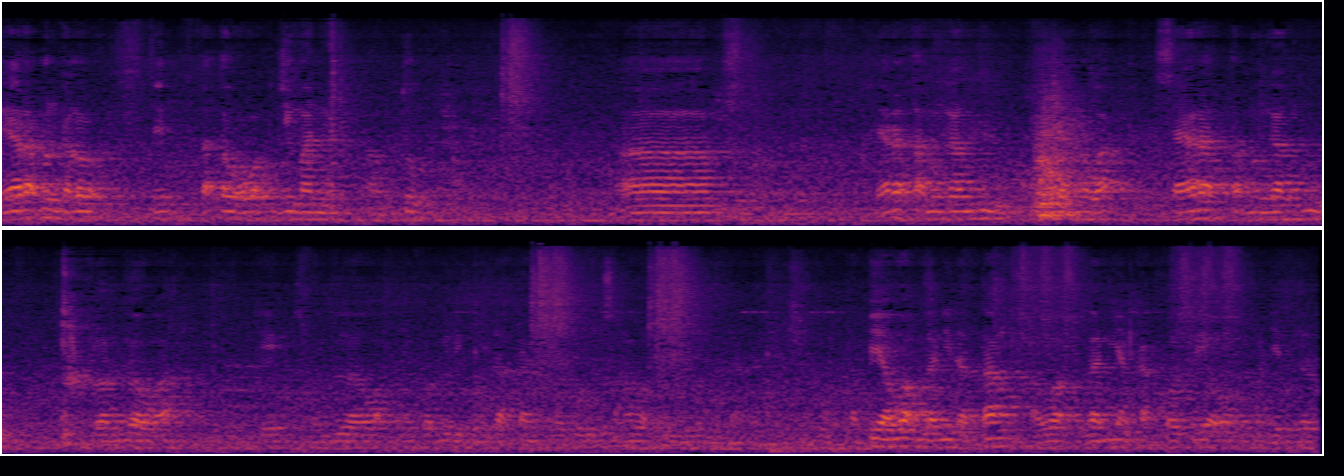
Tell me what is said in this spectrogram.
Saya harap pun kalau Saya tak tahu awak kerja mana. Untuk uh, Saya harap tak mengganggu saya harap tak mengganggu keluarga awak. Okay, semoga awak punya keluarga dimudahkan semoga urusan awak pun dimudahkan. Tapi awak berani datang, awak berani angkat call saya, awak memang gentle.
